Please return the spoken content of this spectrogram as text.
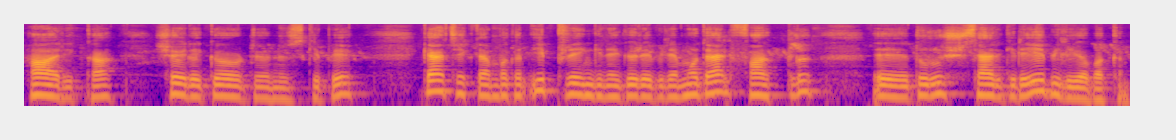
Harika. Şöyle gördüğünüz gibi. Gerçekten bakın ip rengine göre bile model farklı e, duruş sergileyebiliyor bakın.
